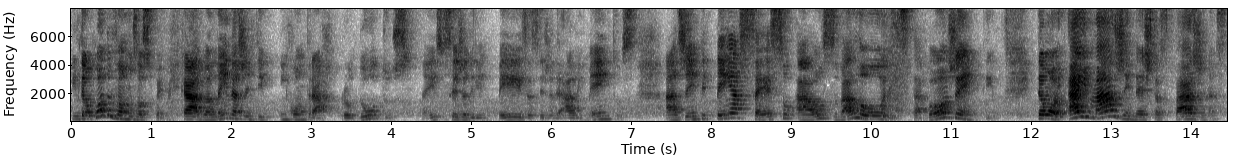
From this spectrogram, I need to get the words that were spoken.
Então, quando vamos ao supermercado, além da gente encontrar produtos, né, isso seja de limpeza, seja de alimentos, a gente tem acesso aos valores, tá bom, gente? Então, a imagem destas páginas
